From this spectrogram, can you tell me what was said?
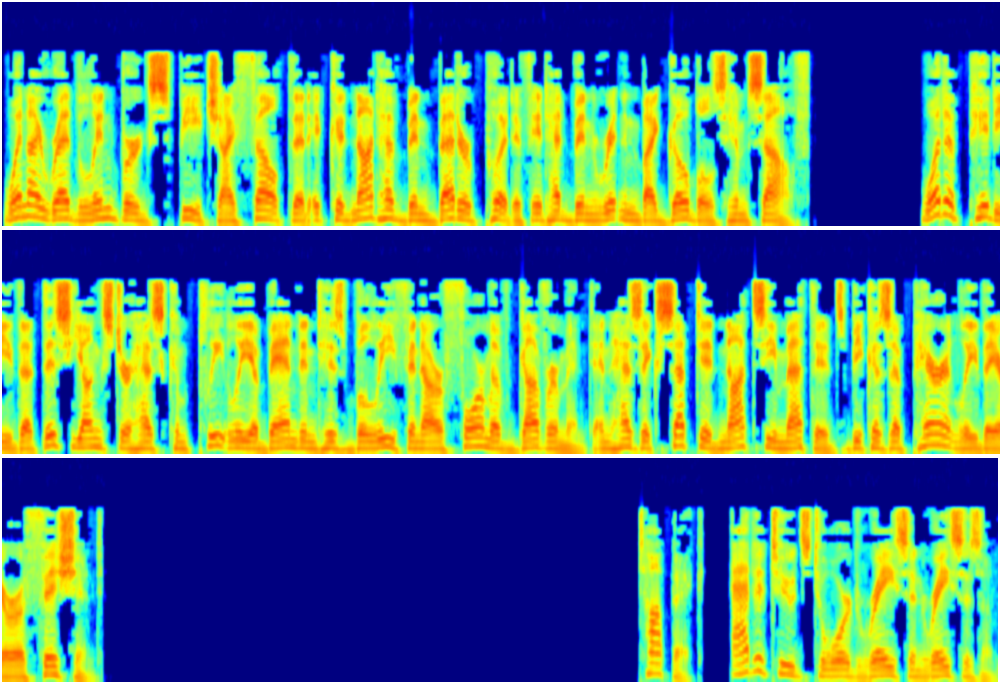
"...when I read Lindbergh's speech I felt that it could not have been better put if it had been written by Goebbels himself. What a pity that this youngster has completely abandoned his belief in our form of government and has accepted Nazi methods because apparently they are efficient." Attitudes toward race and racism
